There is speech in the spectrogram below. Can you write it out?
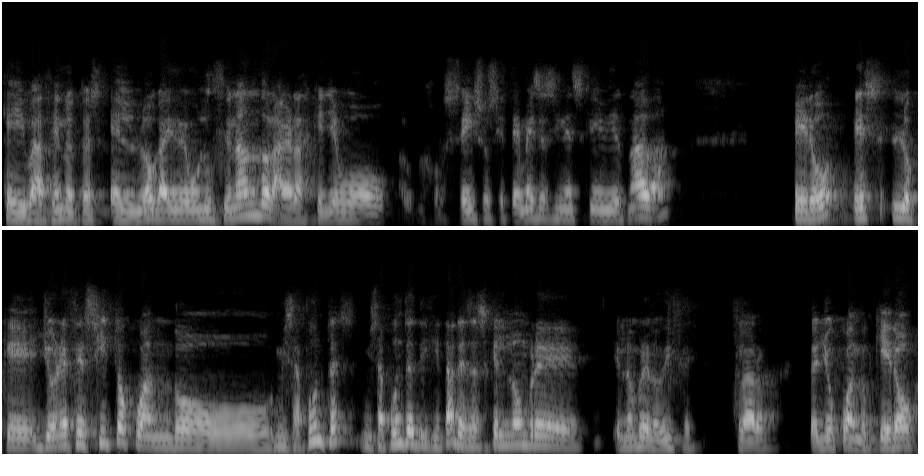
que iba haciendo. Entonces, el blog ha ido evolucionando. La verdad es que llevo a lo mejor seis o siete meses sin escribir nada, pero es lo que yo necesito cuando mis apuntes, mis apuntes digitales, es que el nombre, el nombre lo dice, claro. Entonces, yo cuando quiero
